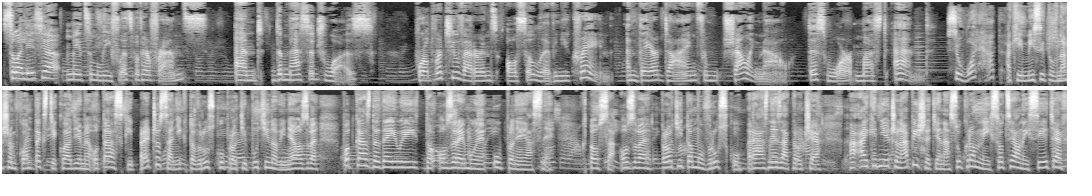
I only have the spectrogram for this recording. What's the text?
So Alicia made some leaflets with her friends, and the message was World War II veterans also live in Ukraine, and they are dying from shelling now. This war must end. Happened? Aký my si tu v našom kontexte kladieme otázky, prečo sa nikto v Rusku proti Putinovi neozve, podcast The Daily to ozrejmuje úplne jasne. Kto sa ozve proti tomu v Rusku, rázne zakročia. A aj keď niečo napíšete na súkromných sociálnych sieťach,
